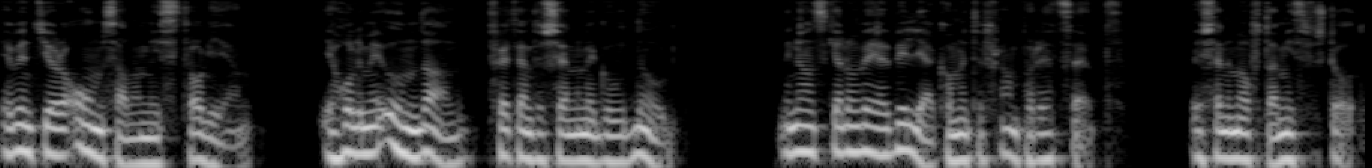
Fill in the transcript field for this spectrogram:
Jag vill inte göra om samma misstag igen. Jag håller mig undan för att jag inte känner mig god nog. Min önskan och välvilja kommer inte fram på rätt sätt. Jag känner mig ofta missförstådd.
